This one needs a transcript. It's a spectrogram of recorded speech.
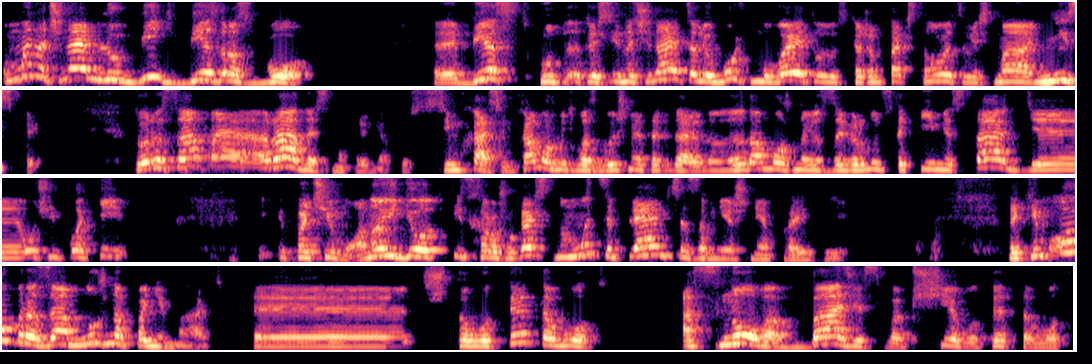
мы начинаем любить без разбора. Э, без, то есть и начинается любовь, бывает, скажем так, становится весьма низкой. То же самое радость, например. То есть симха. Симха может быть возвышенная и так далее. Но иногда можно ее завернуть в такие места, где очень плохие. Почему? Оно идет из хорошего качества, но мы цепляемся за внешнее проявление. Таким образом, нужно понимать, э, что вот это вот основа, базис вообще вот это вот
